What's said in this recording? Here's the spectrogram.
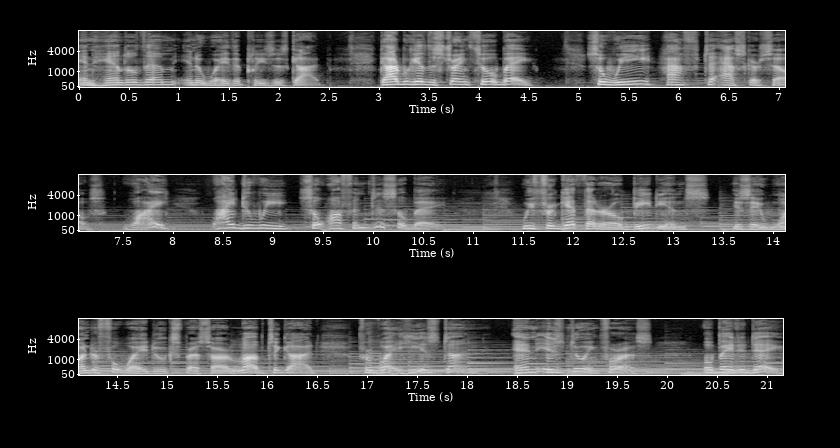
and handle them in a way that pleases God. God will give the strength to obey. So we have to ask ourselves, why? Why do we so often disobey? We forget that our obedience is a wonderful way to express our love to God for what He has done and is doing for us. Obey today,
